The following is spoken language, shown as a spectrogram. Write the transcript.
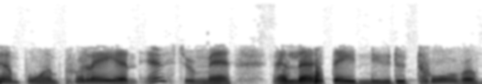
temple and play an instrument unless they knew the Torah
